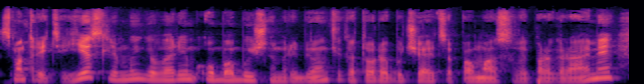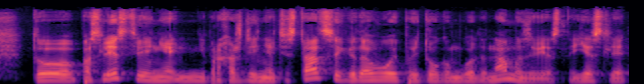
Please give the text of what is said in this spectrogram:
Смотрите, если мы говорим об обычном ребенке, который обучается по массовой программе, то последствия непрохождения аттестации годовой по итогам года нам известны. Если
